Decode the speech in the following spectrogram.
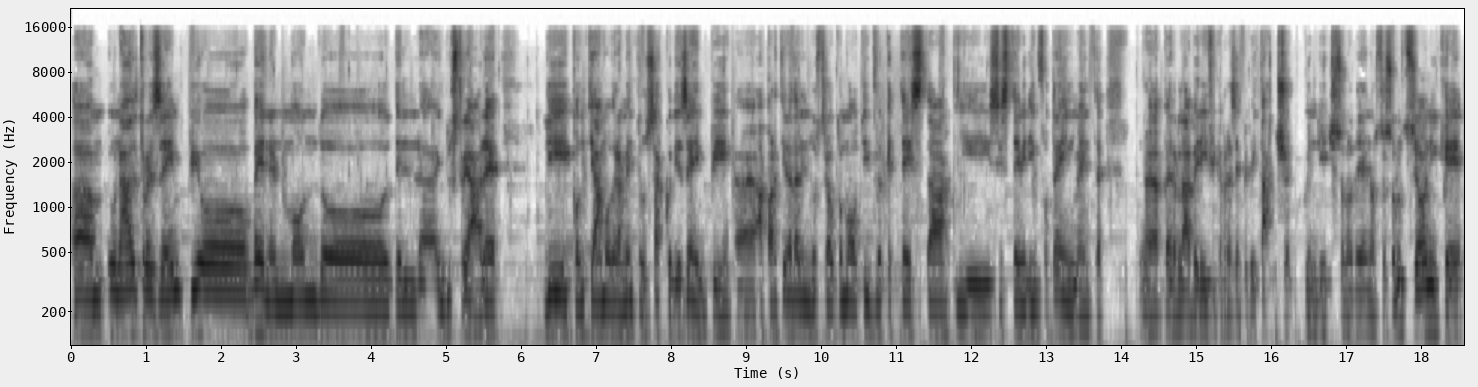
Um, un altro esempio, beh, nel mondo del, industriale, lì contiamo veramente un sacco di esempi, eh, a partire dall'industria automotive che testa i sistemi di infotainment eh, per la verifica, per esempio, dei touch. Quindi ci sono delle nostre soluzioni che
